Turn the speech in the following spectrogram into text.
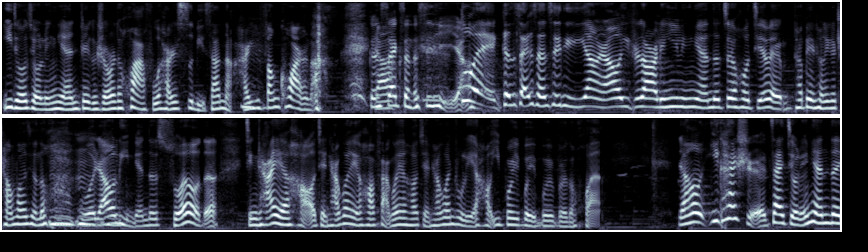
一九九零年这个时候，他画幅还是四比三呢，还是一方块呢。跟 Sex and the City 一样。对，跟 Sex and City 一样，然后一直到二零一零年的最后结尾，它变成了一个长方形的画幅，嗯嗯然后里面的所有的警察也好，检察官也好，法官也好，检察官助理也好，一波一波一波一波的换。然后一开始在九零年的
